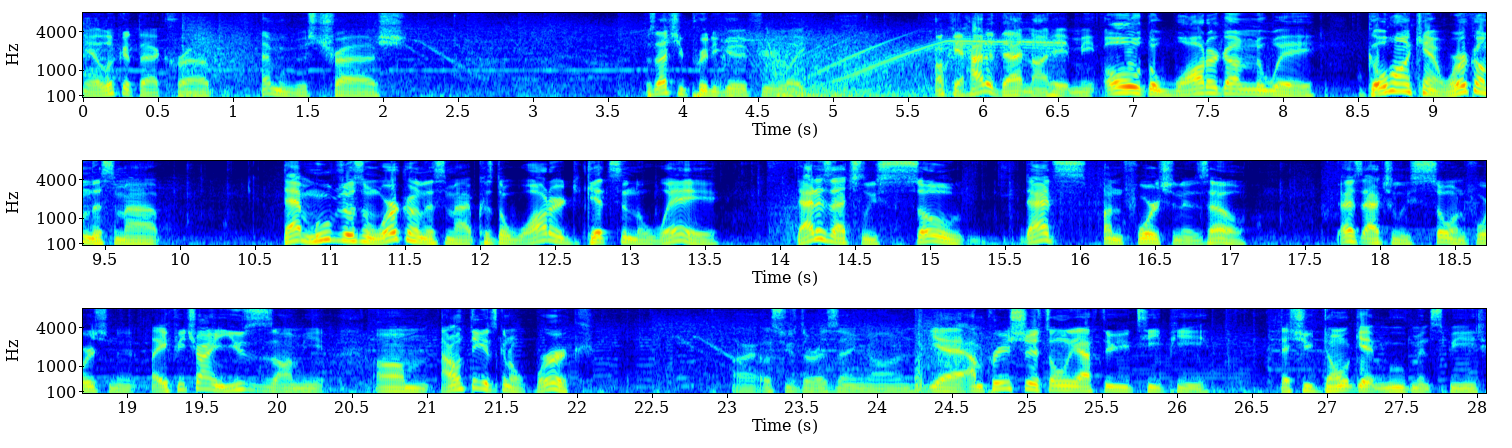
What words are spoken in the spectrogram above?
Yeah, look at that crap. That move is trash. It's actually pretty good if you're like... Okay, how did that not hit me? Oh, the water got in the way. Gohan can't work on this map. That move doesn't work on this map because the water gets in the way. That is actually so... That's unfortunate as hell. That's actually so unfortunate. Like, if he try and use this on me, um, I don't think it's gonna work. Alright, let's use the Rasengan. Yeah, I'm pretty sure it's only after you TP that you don't get movement speed.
